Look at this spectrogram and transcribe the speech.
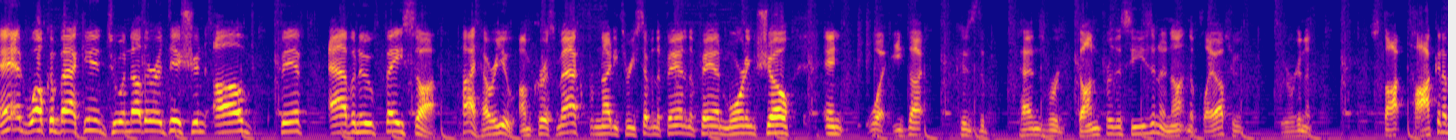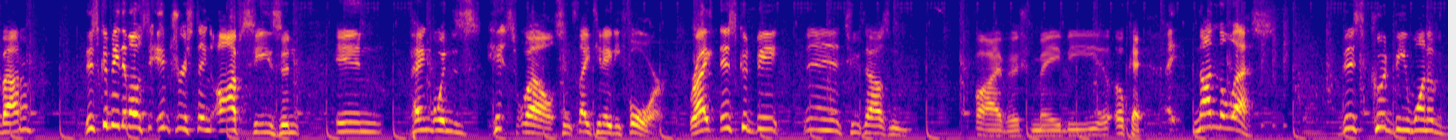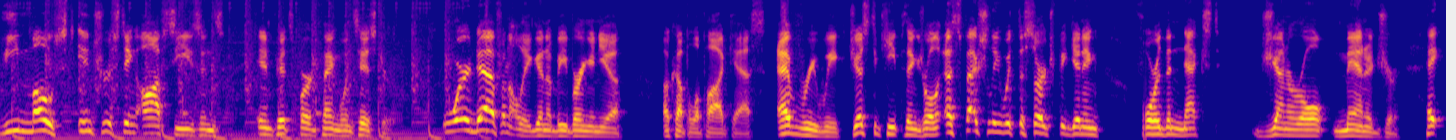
And welcome back into another edition of Fifth Avenue Face Off. Hi, how are you? I'm Chris Mack from 93.7 The Fan and The Fan Morning Show. And what, you thought because the Pens were done for the season and not in the playoffs, we, we were going to stop talking about them? This could be the most interesting offseason in Penguins hits well since 1984, right? This could be eh, 2005-ish maybe. Okay. Nonetheless, this could be one of the most interesting off seasons in Pittsburgh Penguins history. We're definitely going to be bringing you a couple of podcasts every week just to keep things rolling, especially with the search beginning for the next general manager. Hey,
